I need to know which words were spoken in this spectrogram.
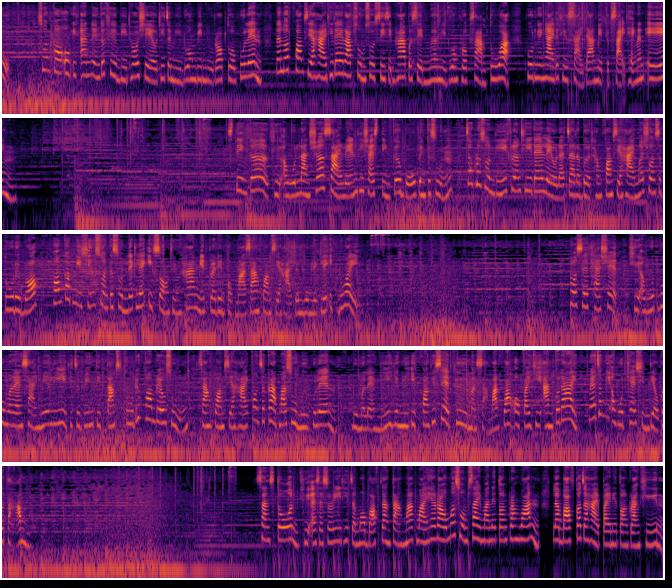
ส่วนเกราะอกอีกอันหนึ่งก็คือ Beetle Shell ที่จะมีด้วงบินอยู่รอบตัวผู้เล่น และลดความเสียหายที่ได้รับสูงสุด 45%เมื่อมีด้วงครบ 3 ตัว พูดง่ายๆก็คือสาย damage กับสายแทงนั่นเอง Stynger คืออาวุธ launcher สาย range ที่ใช้ Stynger Bolt เป็นกระสุน เจ้ากระสุนนี้เคลื่อนที่ได้เร็วและจะระเบิดทำความเสียหายเมื่อชนศัตรูหรือบล็อก พร้อมกับมีชิ้นส่วนกระสุนเล็กๆ อีก 2-5 เม็ดกระเด็นออกมาสร้างความเสียหายเป็นวงเล็กๆ อีกด้วย โ r o เซ t แ a ชเชตคืออาวุธบูมแมลงสายเมลีที่จะวิ่งติดตามศัตรูด้วยความเร็วสูง สร้างความเสียหายก่อนจะกลับมาสู่มือผู้เล่น บูมแมลงนี้ยังมีอีกความพิเศษคือมันสามารถคว้างออกไปกี่อันก็ได้ แม้จะมีอาวุธแค่ชิ้นเดียวก็ตามซันสโตนคืออ c เซสซอรีที่จะมอบบัฟต่างๆ มากมายให้เราเมื่อสวมใส่มันในตอนกลางวัน และ buff ก็จะหายไปในตอนกลางคืน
